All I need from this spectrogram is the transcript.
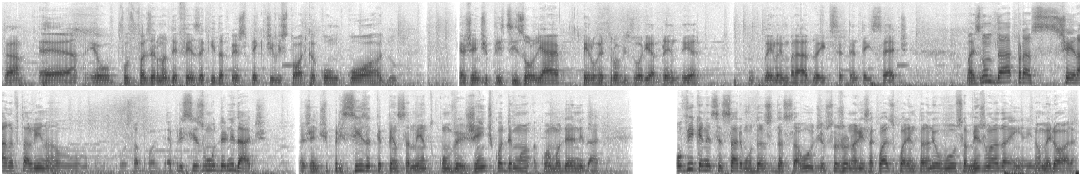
Tá. É, eu fui fazer uma defesa aqui da perspectiva histórica, concordo que a gente precisa olhar pelo retrovisor e aprender, muito bem lembrado aí de 77, mas não dá para cheirar naftalina, o, o, o Saboy. É preciso modernidade. A gente precisa ter pensamento convergente com a, com a modernidade. Ouvi que é necessário mudança da saúde, eu sou jornalista há quase 40 anos, eu ouço a mesma ladainha e não melhora.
